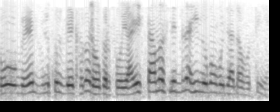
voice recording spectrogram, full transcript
खूब बिल्कुल बेखबर होकर सोया इस तामस निद्रा ही लोगों को ज़्यादा होती है।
